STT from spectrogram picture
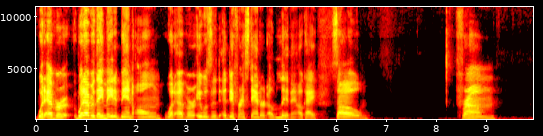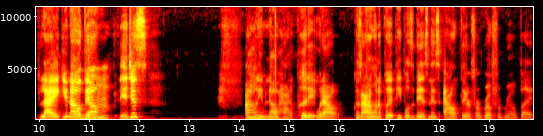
whatever whatever they may have been on whatever it was a, a different standard of living okay? So from like you know them it just i don't even know how to put it without because i don't want to put people's business out there for real for real but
